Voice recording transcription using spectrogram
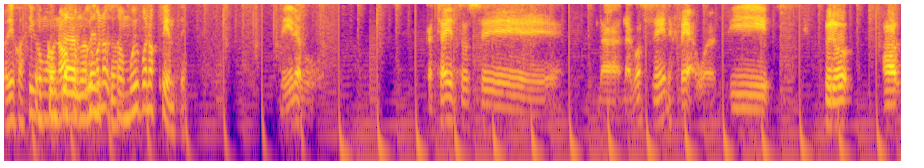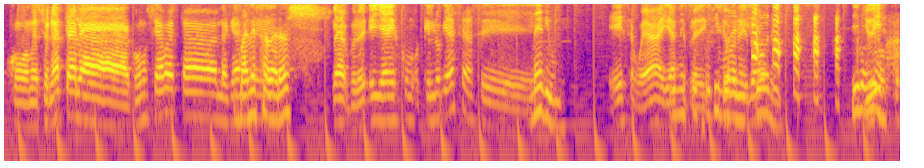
Lo dijo así como, no, son muy, buenos, son muy buenos clientes. Mira, po. ¿Cachai? Entonces, la, la cosa se viene fea, weón. Y, pero, como mencionaste a la. ¿Cómo se llama esta? La que hace. Vanessa Darosh, Claro, pero ella es como. ¿Qué es lo que hace? Hace. Medium. Esa weá y hace cierto tipo de predicciones. Yo dije, cu-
